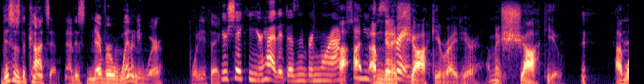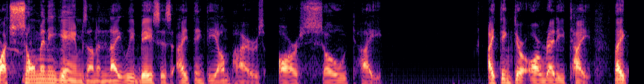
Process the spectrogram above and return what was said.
This is the concept. Now, this never went anywhere. What do you think? You're shaking your head. It doesn't bring more I, action. you am going to shock you right here. I'm going to shock you. I watch so many games on a nightly basis. I think the umpires are so tight. I think they're already tight. Like,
